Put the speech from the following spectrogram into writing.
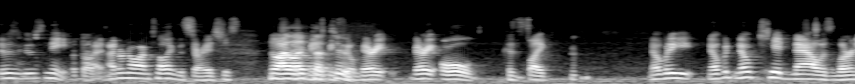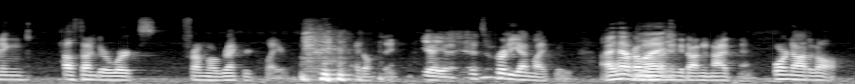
it was it was neat. I, I don't know why I'm telling this story. It's just No, I it like makes that me feel too. very very old because it's like nobody nobody no kid now is learning how thunder works from a record player. I don't think Yeah, yeah, yeah. it's no. pretty unlikely. I have Probably my. learning it on an iPad or not at all.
